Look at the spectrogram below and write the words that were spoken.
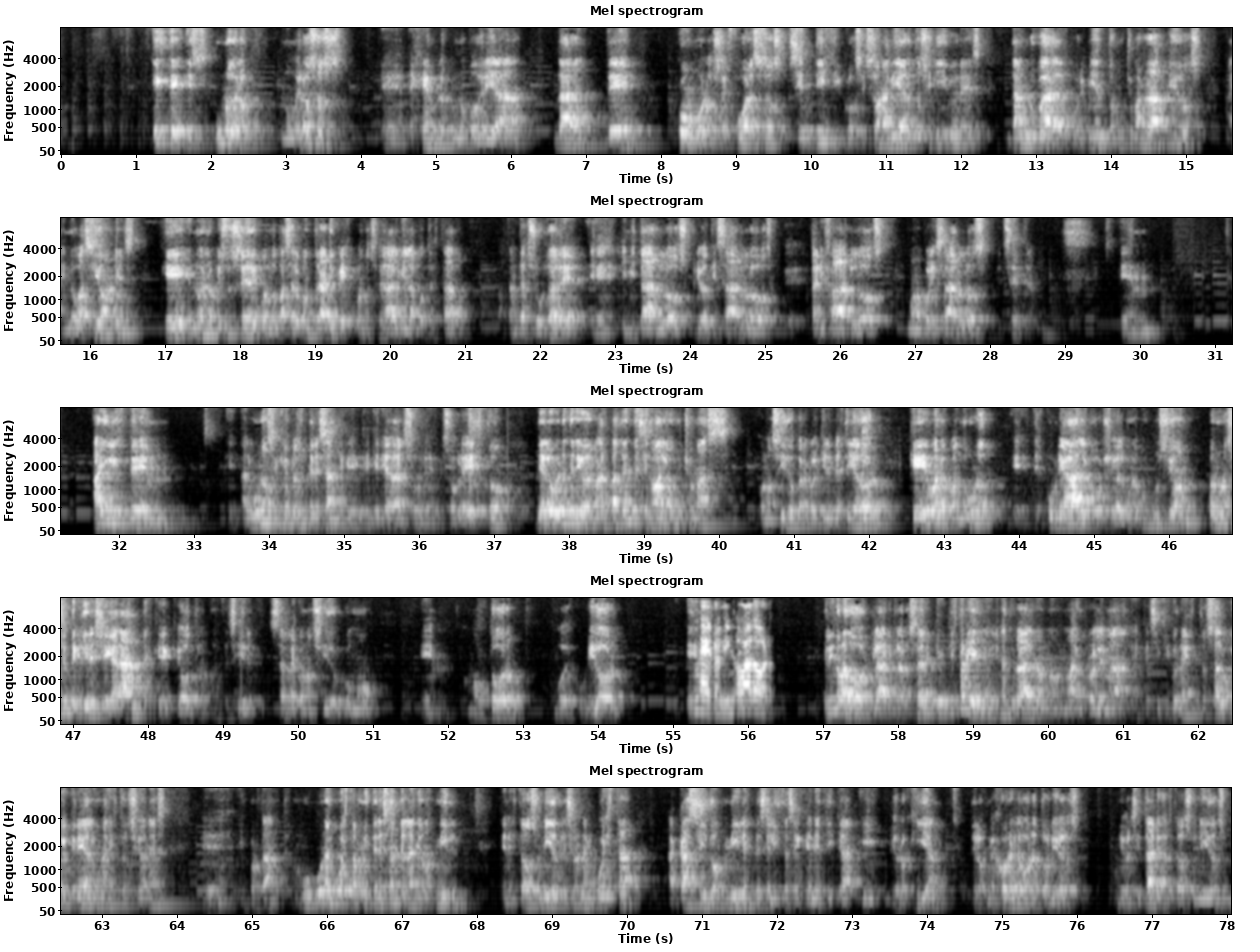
Este es uno de los numerosos eh, ejemplos que uno podría dar de cómo los esfuerzos científicos, si son abiertos y libres, dan lugar a descubrimientos mucho más rápidos, a innovaciones, que no es lo que sucede cuando pasa lo contrario, que es cuando se da a alguien la potestad bastante absurda de eh, limitarlos, privatizarlos, eh, tarifarlos, monopolizarlos, etc. Eh, hay este, eh, algunos ejemplos interesantes que, que, quería dar sobre, sobre esto, de algo que no tiene que ver con las patentes, sino algo mucho más conocido para cualquier investigador, que bueno, cuando uno eh, descubre algo o llega a alguna conclusión, bueno, uno siempre quiere llegar antes que, que otro, ¿no? es decir, ser reconocido como eh, como autor, como descubridor. Eh, claro, el innovador. El innovador, claro, claro. Ser, que, que, está bien, es natural, no, no, no, hay un problema específico en esto, salvo que crea algunas distorsiones eh, importantes. Una encuesta muy interesante en el año 2000 en Estados Unidos. Le hicieron una encuesta a casi 2.000 especialistas en genética y biología de los mejores laboratorios universitarios de Estados Unidos.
